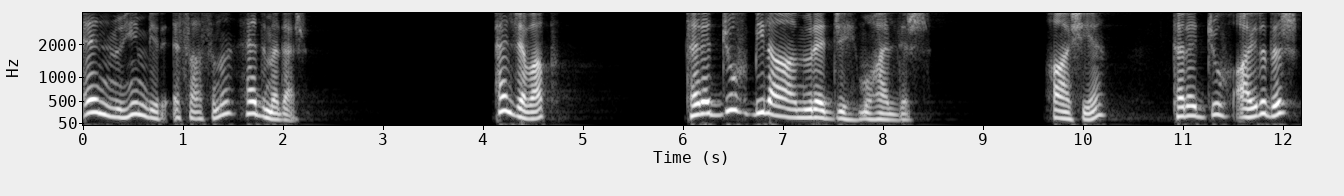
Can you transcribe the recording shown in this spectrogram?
en mühim bir esasını hedmeder. El cevap, Tereccuh bila müreccih muhaldir. Haşiye, tereccuh ayrıdır,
